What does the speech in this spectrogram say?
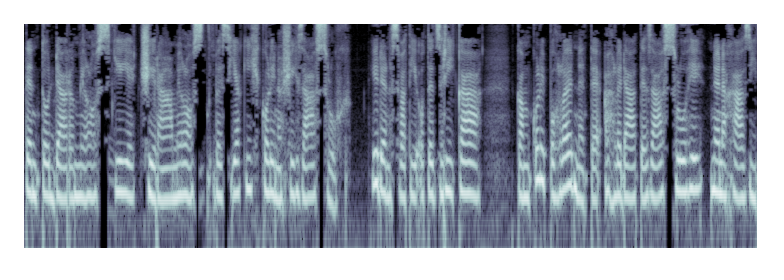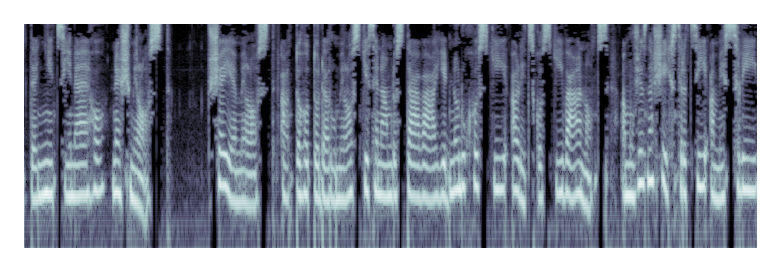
Tento dar milosti je čirá milost bez jakýchkoliv našich zásluh. Jeden svatý otec říká, kamkoliv pohlédnete a hledáte zásluhy, nenacházíte nic jiného než milost. Vše je milost a tohoto daru milosti se nám dostává jednoduchostí a lidskostí Vánoc a může z našich srdcí a myslí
